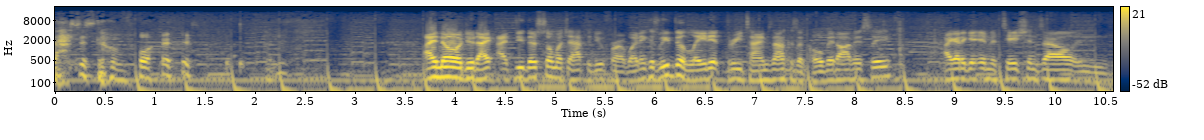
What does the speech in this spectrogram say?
Fastest divorce. I know, dude. I, I dude, there's so much I have to do for our wedding because we've delayed it three times now because of COVID, obviously. I gotta get invitations out and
